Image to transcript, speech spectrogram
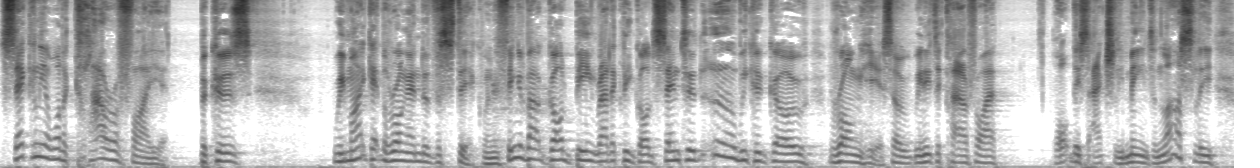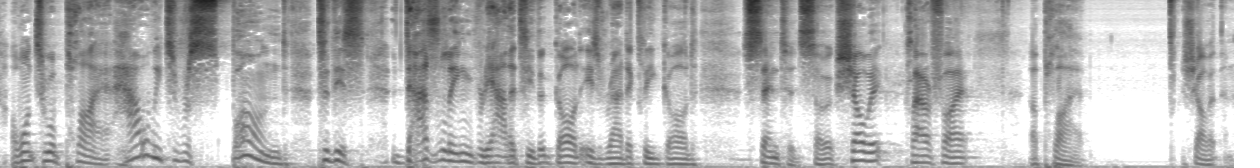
Secondly, I want to clarify it because we might get the wrong end of the stick. When we think about God being radically God centered, uh, we could go wrong here. So we need to clarify what this actually means. And lastly, I want to apply it. How are we to respond to this dazzling reality that God is radically God centered. So show it, clarify it, apply it. Show it then.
